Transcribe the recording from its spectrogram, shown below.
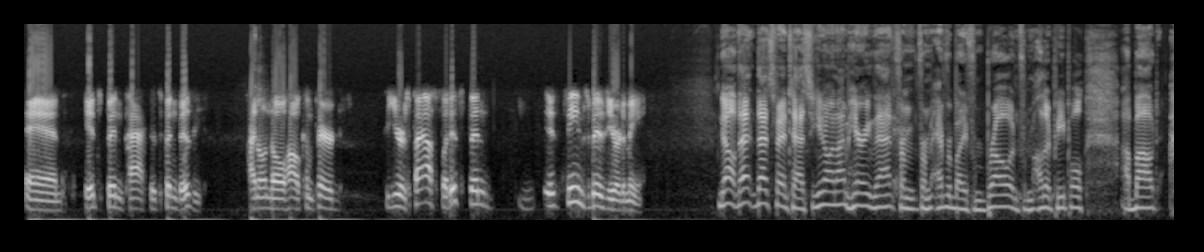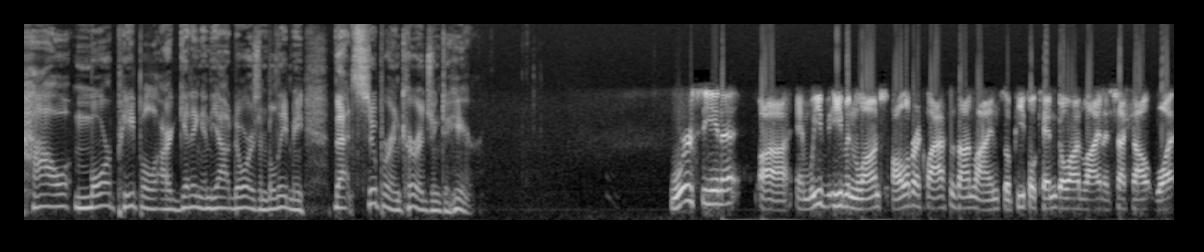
and it's been packed. It's been busy. I don't know how compared to years past, but it's been. It seems busier to me. No, that that's fantastic. You know, and I'm hearing that from from everybody, from Bro and from other people, about how more people are getting in the outdoors, and believe me, that's super encouraging to hear. We're seeing it, uh, and we've even launched all of our classes online, so people can go online and check out what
